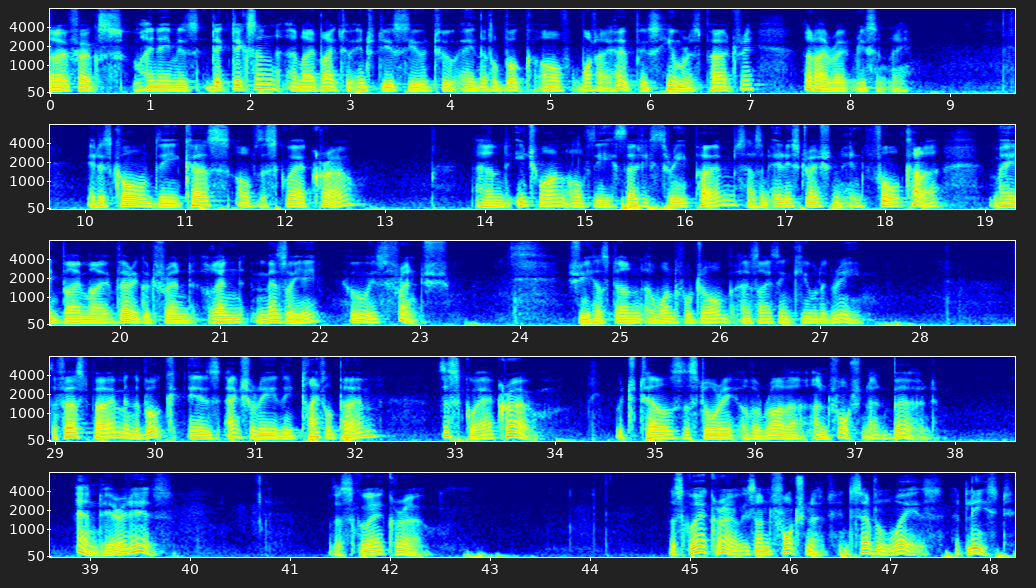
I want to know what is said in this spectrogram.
Hello, folks. My name is Dick Dixon, and I'd like to introduce you to a little book of what I hope is humorous poetry that I wrote recently. It is called The Curse of the Square Crow, and each one of the 33 poems has an illustration in full colour made by my very good friend Reine Mazoyer, who is French. She has done a wonderful job, as I think you will agree. The first poem in the book is actually the title poem, The Square Crow, which tells the story of a rather unfortunate bird. And here it is The Square Crow. The Square Crow is unfortunate in several ways, at least.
